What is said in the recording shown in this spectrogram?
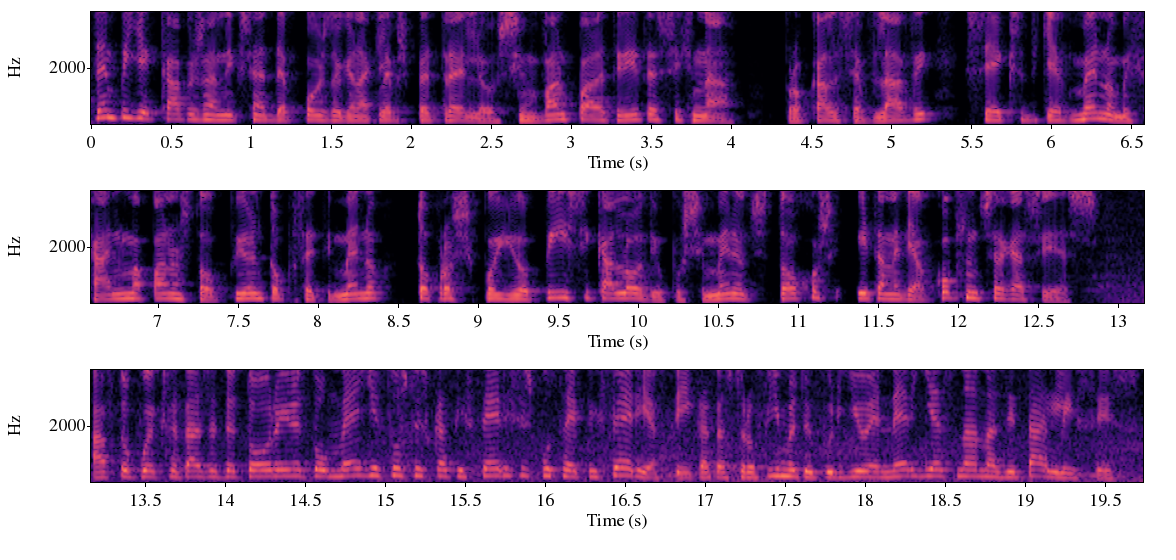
Δεν πήγε κάποιος να ανοίξει ένα ντεπόζιτο για να κλέψει πετρέλαιο. Συμβάν που παρατηρείται συχνά προκάλεσε βλάβη σε εξειδικευμένο μηχάνημα πάνω στο οποίο είναι τοποθετημένο το προσυπογειοποίηση καλώδιο, που σημαίνει ότι στόχος ήταν να διακόψουν τις εργασίες. Αυτό που εξετάζεται τώρα είναι το μέγεθος της καθυστέρησης που θα επιφέρει αυτή η καταστροφή με το Υπουργείο Ενέργειας να αναζητά λύσεις.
